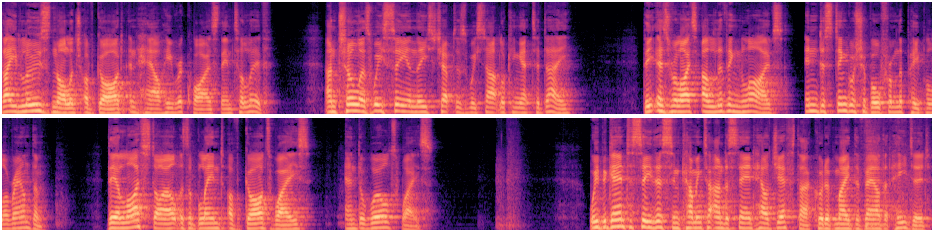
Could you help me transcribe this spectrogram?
they lose knowledge of God and how He requires them to live until, as we see in these chapters we start looking at today, the Israelites are living lives indistinguishable from the people around them. Their lifestyle is a blend of God's ways and the world's ways. We began to see this in coming to understand how Jephthah could have made the vow that he did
